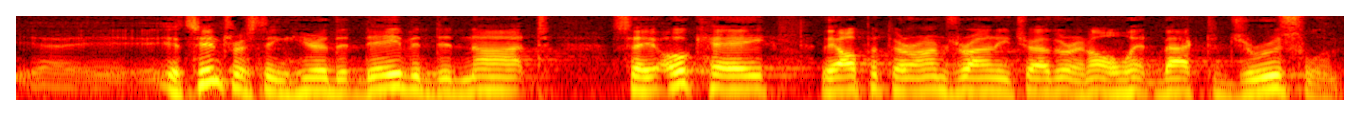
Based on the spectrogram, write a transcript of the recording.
uh, it's interesting here that David did not say, okay, they all put their arms around each other and all went back to Jerusalem.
